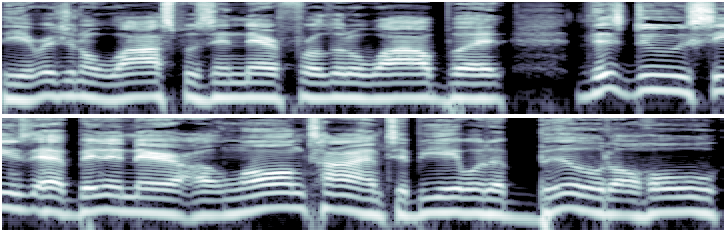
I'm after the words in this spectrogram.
the original Wasp was in there for a little while, but this dude seems to have been in there a long time to be able to build a whole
